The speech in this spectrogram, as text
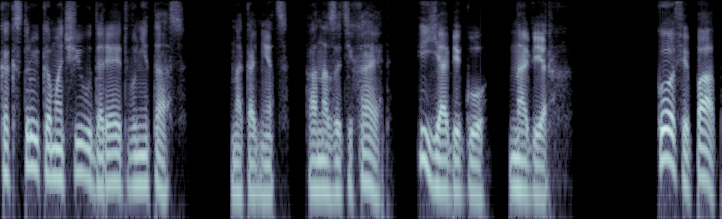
как струйка мочи ударяет в унитаз. Наконец, она затихает, и я бегу наверх. «Кофе, пап!»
